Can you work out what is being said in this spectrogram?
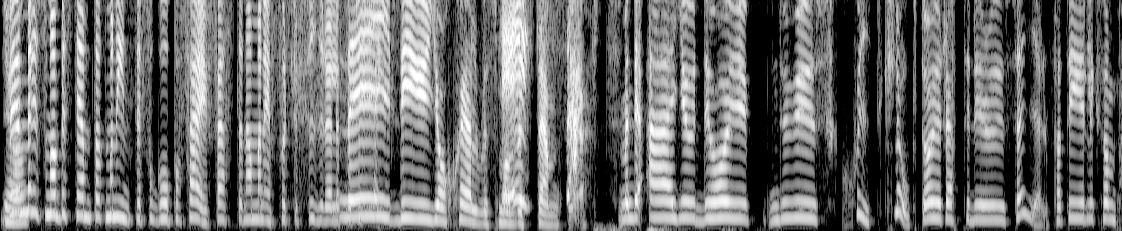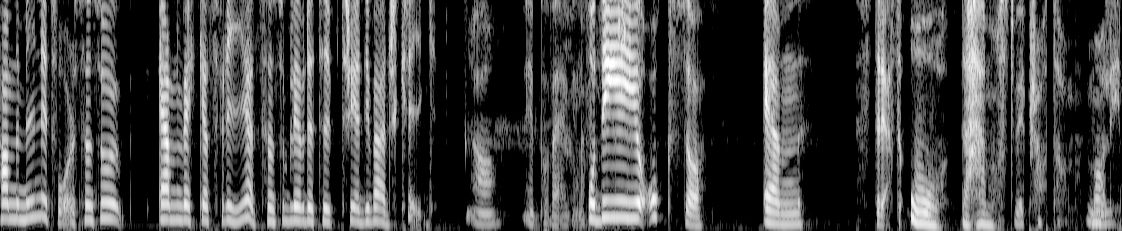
Ja. Vem är det som har bestämt att man inte får gå på färgfester när man är 44 eller 46? Nej, det är ju jag själv som har bestämt det. Men det är ju, du, har ju, du är ju skitklok, du har ju rätt i det du säger. För att det är liksom pandemin i två år, sen så en veckas frihet, sen så blev det typ tredje världskrig. Ja, är på väg. Och det är ju också en stress. Åh, det här måste vi prata Mm. om, Malin.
